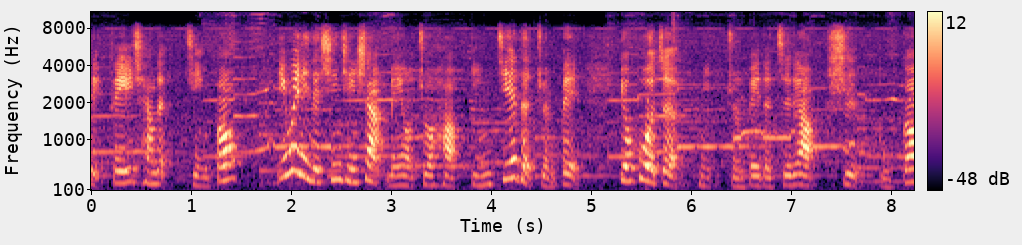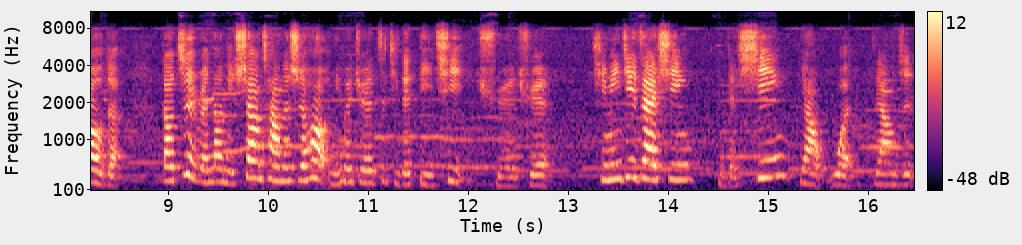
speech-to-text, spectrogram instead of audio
会非常的紧绷，因为你的心情上没有做好迎接的准备，又或者你准备的资料是不够的，导致轮到你上场的时候，你会觉得自己的底气缺缺。请铭记在心，你的心要稳，这样子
